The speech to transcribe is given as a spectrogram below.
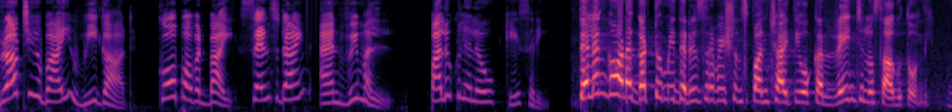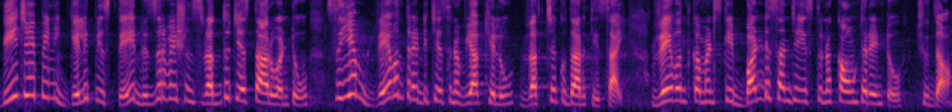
Brought you by V Guard co powered by Sensodyne and Vimal పలుకులలో కేసరి. తెలంగాణ గట్టు మీద రిజర్వేషన్స్ పంచాయతీ ఒక రేంజ్లో సాగుతోంది. బీజేపీని గెలిపిస్తే రిజర్వేషన్స్ రద్దు చేస్తారు అంటూ సీఎం రేవంత్ రెడ్డి చేసిన వ్యాఖ్యలు రచ్చకు దారితీశాయి. రేవంత్ కమెంట్స్కి బండి సంజయ్ ఇస్తున్న కౌంటర్ ఏంటో చూద్దాం.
